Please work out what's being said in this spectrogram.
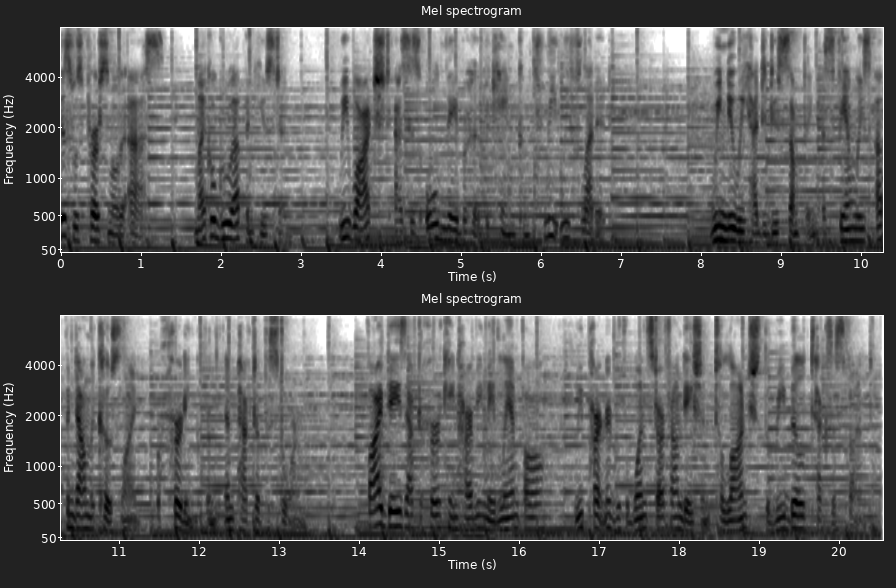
This was personal to us. Michael grew up in Houston. We watched as his old neighborhood became completely flooded. We knew we had to do something as families up and down the coastline were hurting from the impact of the storm. Five days after Hurricane Harvey made landfall, we partnered with the OneStar Foundation to launch the Rebuild Texas Fund.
